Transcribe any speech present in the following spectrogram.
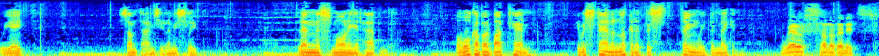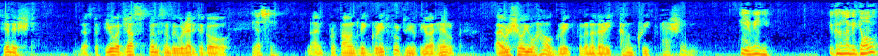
We ate. Sometimes he let me sleep. Then this morning it happened. I woke up at about ten. He was standing looking at this thing we've been making. Well, Sullivan, it's finished. Just a few adjustments and we were ready to go. Yes, sir. I'm profoundly grateful to you for your help. I will show you how grateful in a very concrete fashion. You mean you, you're gonna let me go?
